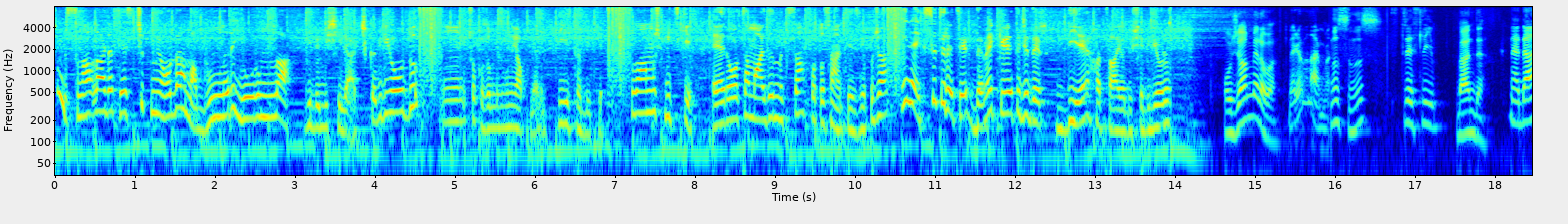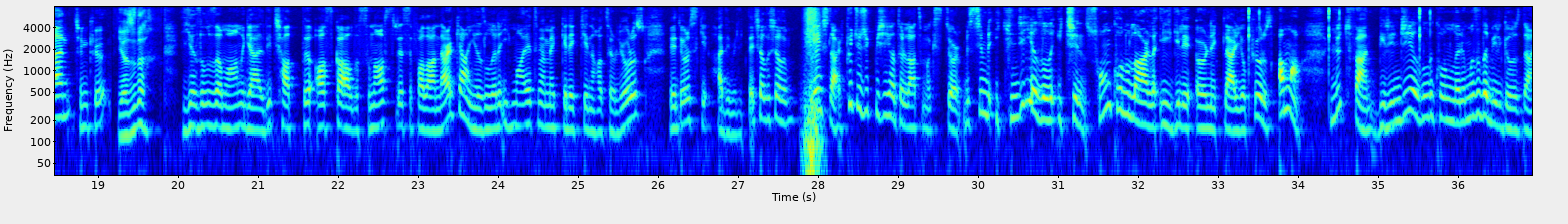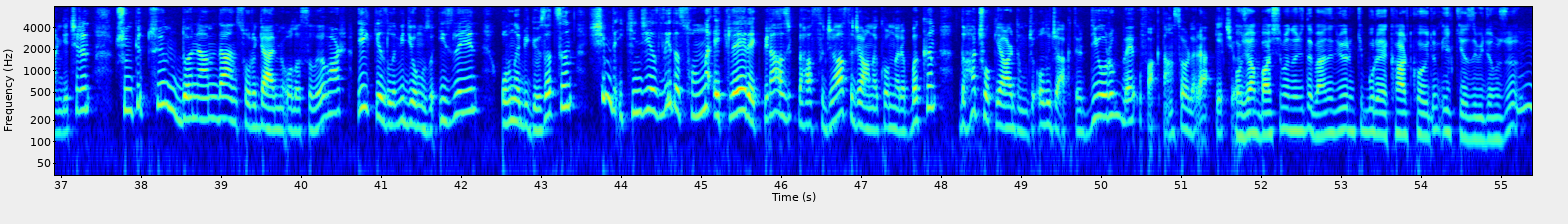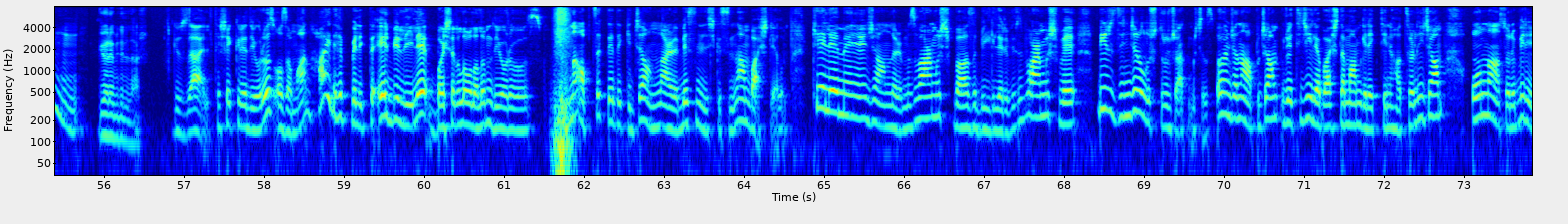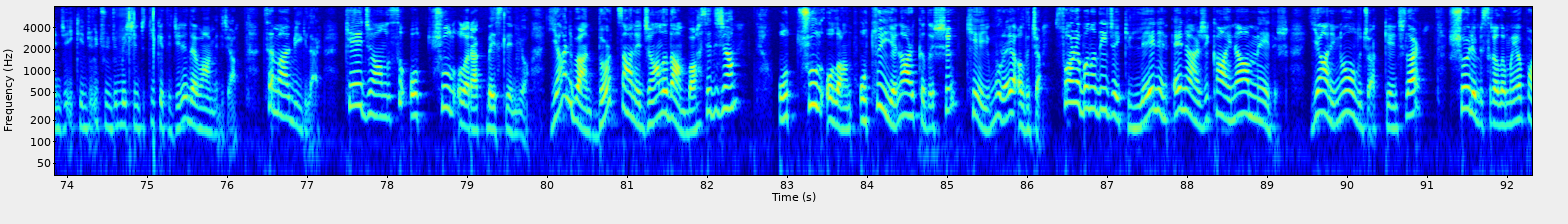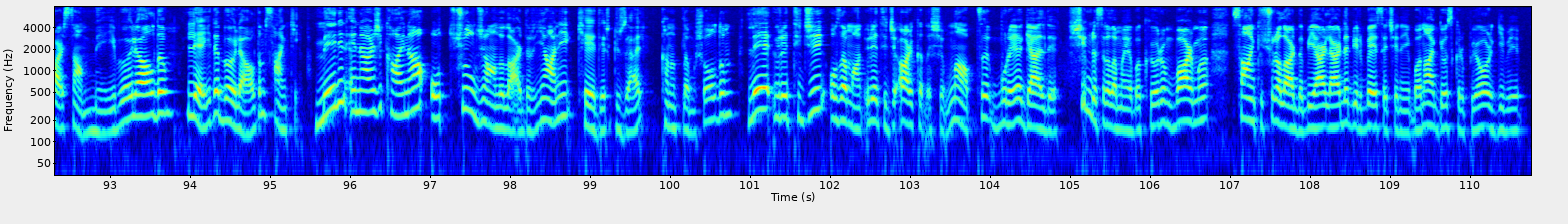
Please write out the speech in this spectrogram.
Şimdi sınavlarda test çıkmıyordu ama bunları yorumla gibi bir şeyler çıkabiliyordu. Hmm, çok uzun biz bunu yapmayalım. Değil tabii ki. Sulanmış bitki. Eğer ortam aydınlıksa fotosentez yapacak. İnek süt üretir demek ki üreticidir diye hataya düşebiliyoruz. Hocam merhaba. Merhabalar Murat. Nasılsınız? Stresliyim. Ben de. Neden? Çünkü Yazıda. Yazılı zamanı geldi, çattı, az kaldı, sınav stresi falan derken yazıları ihmal etmemek gerektiğini hatırlıyoruz. Ve diyoruz ki hadi birlikte çalışalım. Gençler küçücük bir şey hatırlatmak istiyorum. Biz şimdi ikinci yazılı için son konularla ilgili örnekler yapıyoruz ama lütfen birinci yazılı konularımızı da bir gözden geçirin. Çünkü tüm dönemden soru gelme olasılığı var. İlk yazılı videomuzu izleyin, ona bir göz atın. Şimdi ikinci yazılıyı da sonuna ekleyerek birazcık daha sıcağı sıcağına konulara bakın. Daha çok yardımcı olacaktır diyorum ve ufaktan sorulara geçiyorum. Hocam başlamadan önce de ben de diyorum ki buraya kart koydum. İlk yazı videomuzu Hmm. görebilirler. Güzel. Teşekkür ediyoruz. O zaman haydi hep birlikte el birliğiyle başarılı olalım diyoruz. Ne yaptık? Dedik ki canlılar ve besin ilişkisinden başlayalım. KLMN canlılarımız varmış, bazı bilgilerimiz varmış ve bir zincir oluşturacakmışız. Önce ne yapacağım? Üreticiyle başlamam gerektiğini hatırlayacağım. Ondan sonra birinci, ikinci, üçüncü, beşinci tüketiciyle devam edeceğim. Temel bilgiler. K canlısı otçul olarak besleniyor. Yani ben dört tane canlıdan bahsedeceğim. Otçul olan otu yiyen arkadaşı K'yi buraya alacağım. Sonra bana diyecek ki L'nin enerji kaynağı M'dir. Yani ne olacak gençler? Şöyle bir sıralama yaparsam M'yi böyle aldım, L'yi de böyle aldım sanki. M'nin enerji kaynağı otçul canlılardır. Yani K'dir güzel kanıtlamış oldum. L üretici o zaman üretici arkadaşım ne yaptı? Buraya geldi. Şimdi sıralamaya bakıyorum. Var mı? Sanki şuralarda bir yerlerde bir B seçeneği bana göz kırpıyor gibi.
